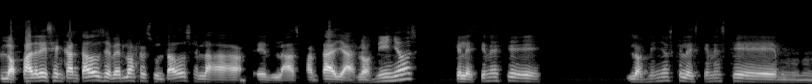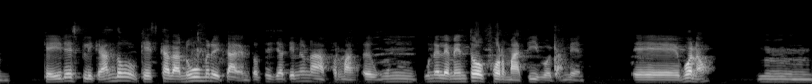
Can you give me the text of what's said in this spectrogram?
los padres encantados de ver los resultados en, las pantallas, los niños que les tienes que los niños que les tienes que, mm, ir explicando qué es cada número y tal. Entonces ya tiene una forma, un, elemento formativo también. Eh, bueno, mm,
